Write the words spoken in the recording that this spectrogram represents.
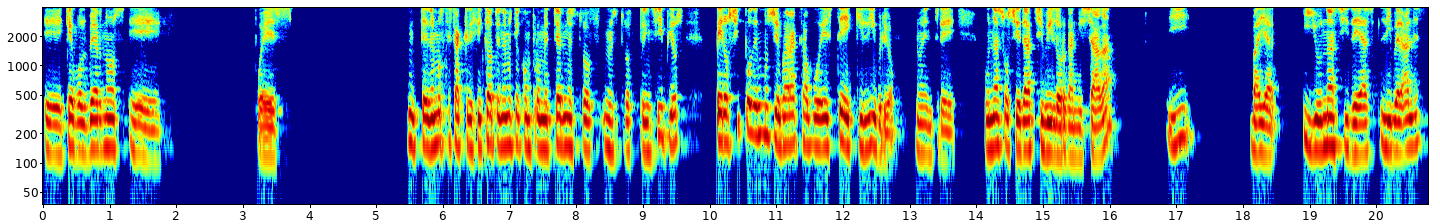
eh, que volvernos, eh, pues, tenemos que sacrificar o tenemos que comprometer nuestros, nuestros principios, pero sí podemos llevar a cabo este equilibrio ¿no? entre una sociedad civil organizada y, vaya, y unas ideas liberales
